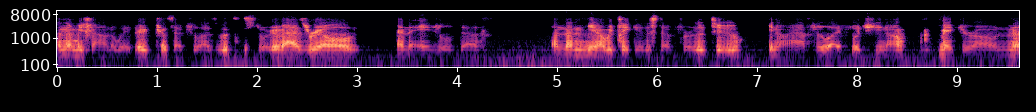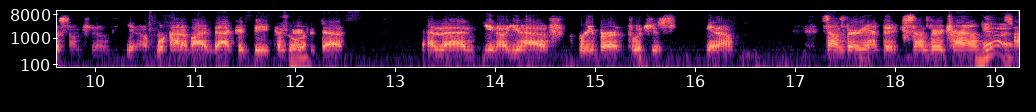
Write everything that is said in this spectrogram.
and then we found a way to conceptualize it with the story of Azrael and the angel of death. And then, you know, we take it a step further to, you know, afterlife, which, you know, make your own assumption of, you know, what kind of vibe that could be compared Sure. to death. And then, you know, you have rebirth, which is, you know, sounds very epic, sounds very triumphant. Yeah. So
